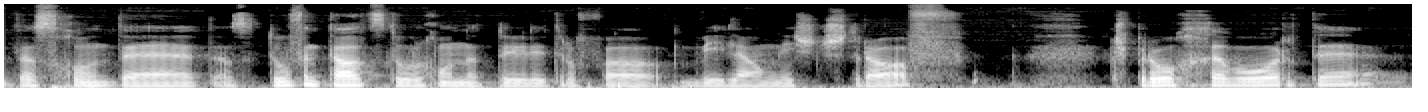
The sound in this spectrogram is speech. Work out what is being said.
Das kommt, äh, also die Aufenthaltsdauer kommt natürlich darauf an, wie lange ist die Strafe gesprochen wurde.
